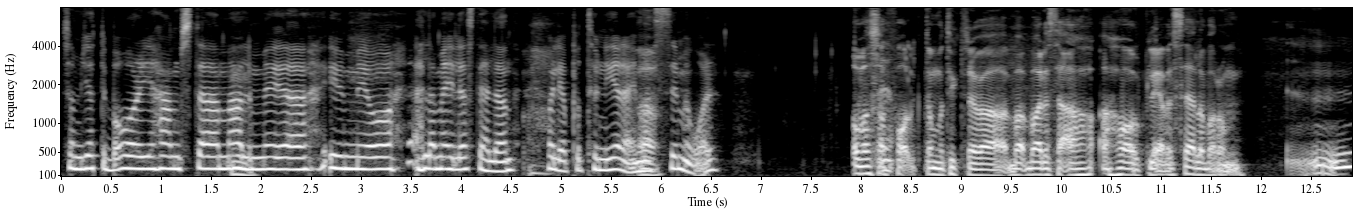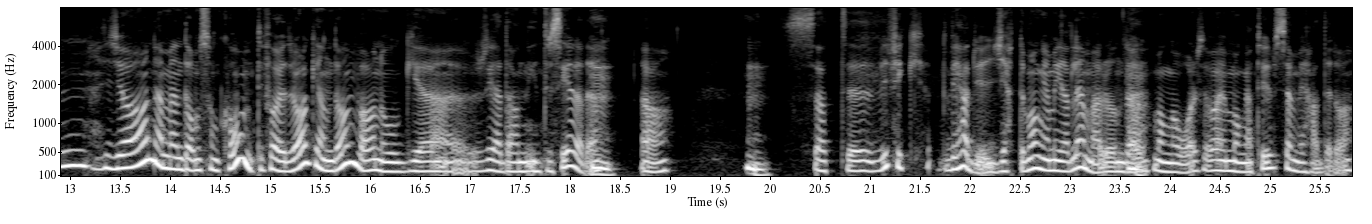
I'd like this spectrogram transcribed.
Som Göteborg, Halmstad, Malmö, Umeå, alla möjliga ställen. Höll jag på att turnera i massor med år. Och vad sa Eh. folk? De tyckte det var, var, var det så aha-upplevelse eller var de? Mm, ja, nej, men de som kom till föredragen, de var nog eh, redan intresserade. Mm. Ja. Mm. Så att eh, vi fick, vi hade ju jättemånga medlemmar under Ja. många år. Så det var ju många tusen vi hade då.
